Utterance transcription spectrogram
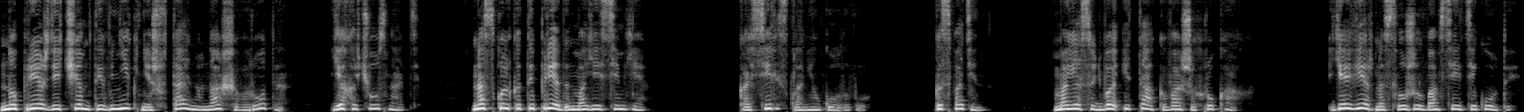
Но прежде чем ты вникнешь в тайну нашего рода, я хочу узнать, насколько ты предан моей семье. Кассиль склонил голову. Господин, моя судьба и так в ваших руках. Я верно служил вам все эти годы.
